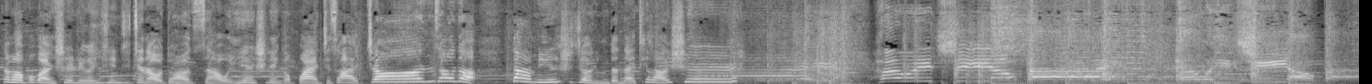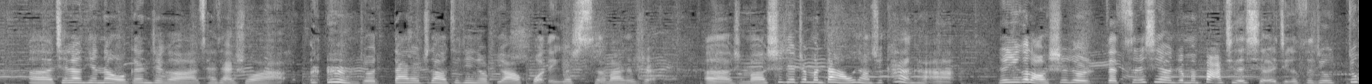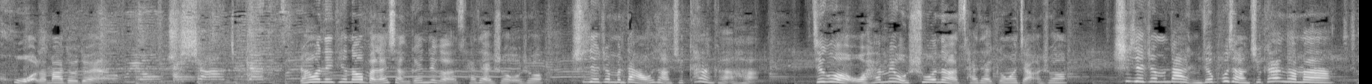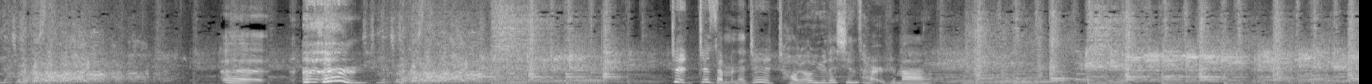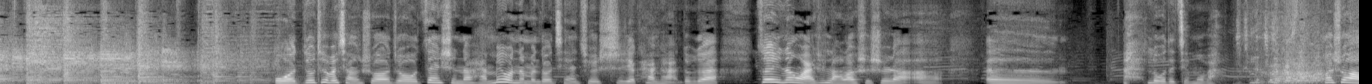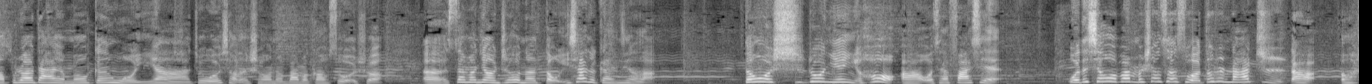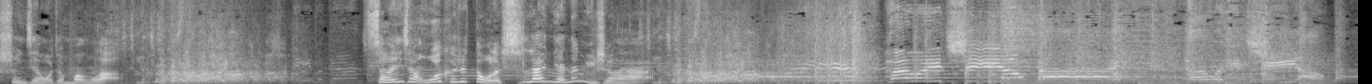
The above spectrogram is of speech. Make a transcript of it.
那么不管是这个一星期见到我多少次啊，我依然是那个不爱节操爱贞操的大名十九，你们的奶听老师。呃，前两天呢，我跟这个彩彩说啊，就大家都知道最近就是比较火的一个词嘛，就是，呃，什么世界这么大，我想去看看啊。那一个老师就是在辞职信上这么霸气的写了几个字，就就火了嘛，对不对？然后那天呢，我本来想跟这个彩彩说，我说世界这么大，我想去看看哈。结果我还没有说呢，彩彩跟我讲说，世界这么大，你就不想去看看吗？呃。这这怎么的？这是炒鱿鱼的新词儿是吗？我就特别想说，就暂时呢还没有那么多钱去世界看看，对不对？所以呢，我还是老老实实的啊，嗯，录我的节目吧。话说啊，不知道大家有没有跟我一样啊？就我小的时候呢，爸爸告诉我说。呃，撒完尿之后呢，抖一下就干净了。等我十多年以后啊，我才发现，我的小伙伴们上厕所都是拿纸的。哦，瞬间我就懵了。想一想，我可是抖了十来年的女生啊。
